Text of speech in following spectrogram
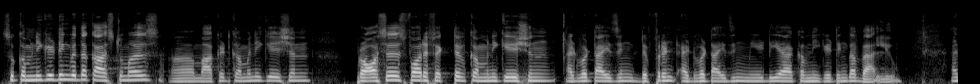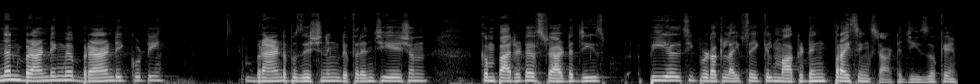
So communicating with the customers, uh, market communication, process for effective communication, advertising, different advertising media, communicating the value. And then branding में brand equity, brand positioning, differentiation, competitive strategies, PLC product lifecycle marketing pricing strategies. Okay.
